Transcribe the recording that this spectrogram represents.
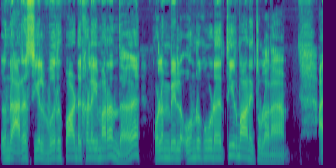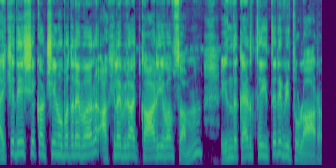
இன்று அரசியல் வேறுபாடுகளை மறந்து கொழும்பில் ஒன்று கூட தீர்மானித்துள்ளன. ஐக்கிய தேசிய கட்சியின் உபதலைவர் அகில விராஜ் காரியவம்சம் இந்த கருத்தை தெரிவித்துள்ளார்.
